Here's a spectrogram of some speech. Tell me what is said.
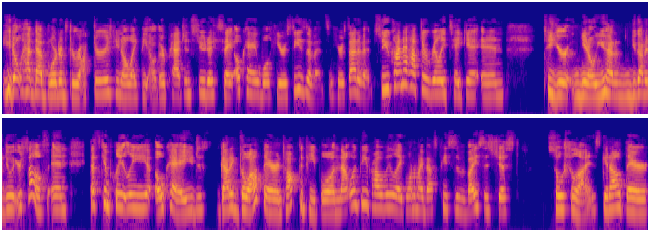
you don't have that board of directors, you know, like the other pageants do to say, okay, well, here's these events and here's that event. So you kind of have to really take it in to your, you know, you had you got to do it yourself, and that's completely okay. You just got to go out there and talk to people, and that would be probably like one of my best pieces of advice is just socialize, get out there,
